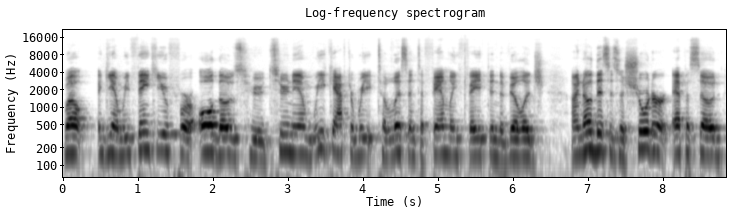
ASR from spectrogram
Well, again, we thank you for all those who tune in week after week to listen to Family Faith in the Village. I know this is a shorter episode,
